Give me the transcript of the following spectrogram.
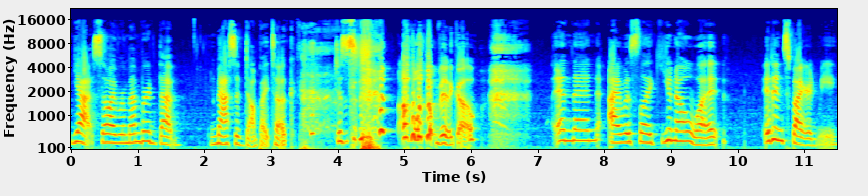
yeah, so I remembered that massive dump I took just a little bit ago. And then I was like, you know what? It inspired me.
